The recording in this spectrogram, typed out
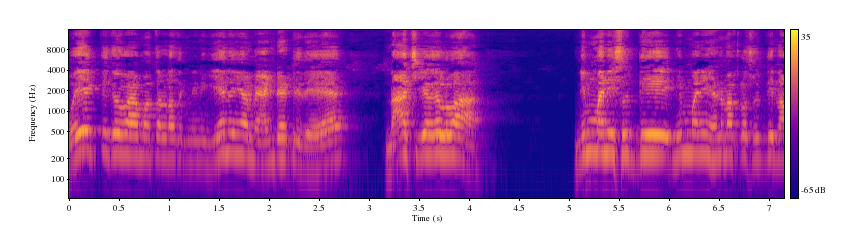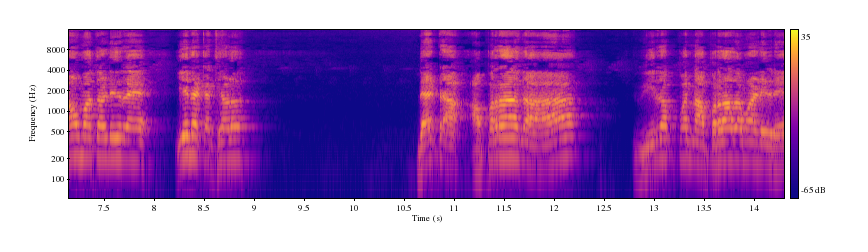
ವೈಯಕ್ತಿಕವಾಗಿ ಮಾತಾಡೋದಕ್ಕೆ ನಿನಗೆ ಏನಯ್ಯ ಮ್ಯಾಂಡೇಟ್ ಇದೆ, ನಾಚಿಕೆ ಆಗಲ್ವಾ? ನಿಮ್ಮ ಮನೆ ಸುದ್ದಿ, ನಿಮ್ಮ ಮನೆ ಹೆಣ್ಮಕ್ಳ ಸುದ್ದಿ ನಾವು ಮಾತಾಡಿದರೆ ಏನಕ್ಕ ಹೇಳು? ದಟ್ ಅಪರಾಧ ವೀರಪ್ಪನ ಅಪರಾಧ ಮಾಡಿದ್ರೆ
